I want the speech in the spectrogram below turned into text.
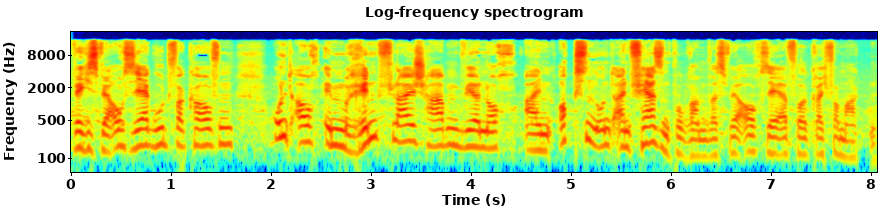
welches wir auch sehr gut verkaufen. Und auch im Rindfleisch haben wir noch ein Ochsen- und ein Fersenprogramm, was wir auch sehr erfolgreich vermarkten.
